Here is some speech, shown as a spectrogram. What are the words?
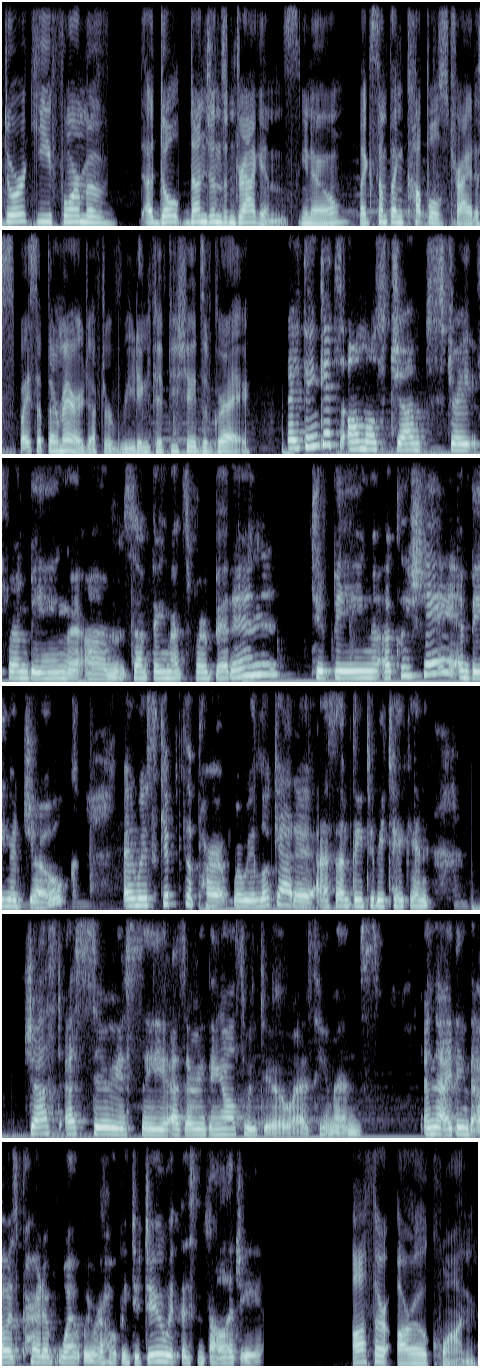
dorky form of adult Dungeons and Dragons, you know? Like something couples try to spice up their marriage after reading Fifty Shades of Grey. I think it's almost jumped straight from being um, something that's forbidden to being a cliche and being a joke. And we skipped the part where we look at it as something to be taken just as seriously as everything else we do as humans. And I think that was part of what we were hoping to do with this anthology. Author R.O. Kwon.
